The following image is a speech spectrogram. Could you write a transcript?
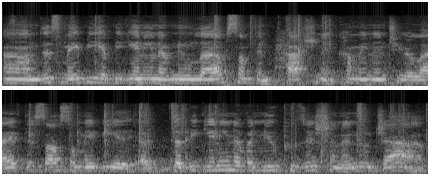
Um, this may be a beginning of new love, something passionate coming into your life. This also may be a, a, the beginning of a new position, a new job.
